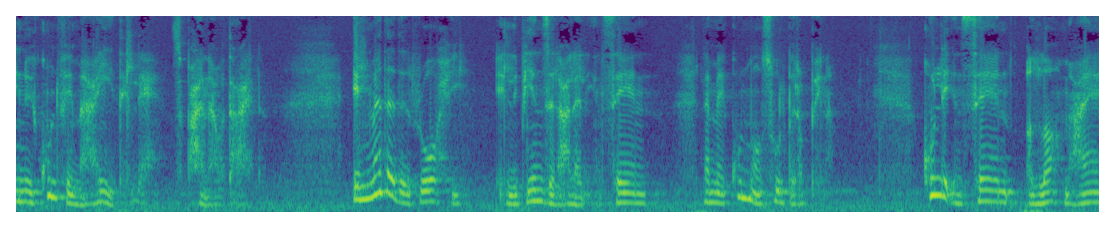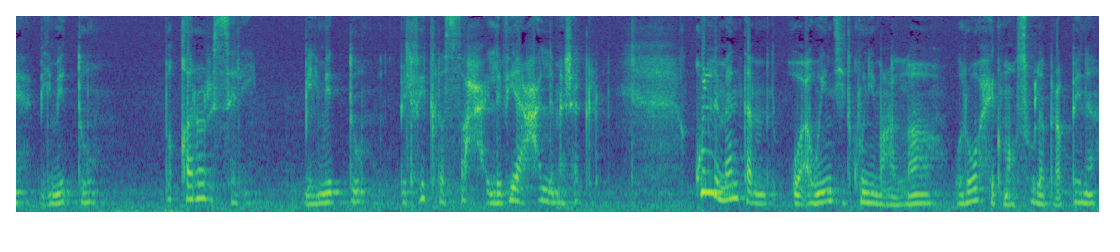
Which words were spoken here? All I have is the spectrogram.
إنه يكون في معية الله سبحانه وتعالى. المدد الروحي اللي بينزل على الإنسان لما يكون موصول بربنا. كل إنسان الله معاه بيمده بالقرار السليم بيمده بالفكرة الصح اللي فيها حل مشاكله. كل ما انت أو انت تكوني مع الله وروحك موصولة بربنا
